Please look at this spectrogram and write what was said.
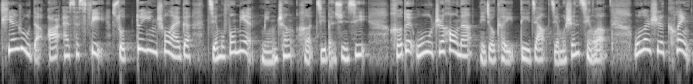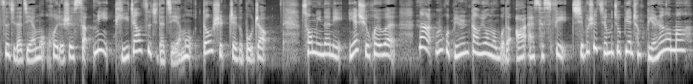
贴入的 RSS fee 所对应出来的节目封面、名称和基本讯息。核对无误之后呢，你就可以递交节目申请了。无论是 claim 自己的节目，或者是 submit 提交自己的节目，都是这个步骤。聪明的你也许会问：那如果别人盗用了我的 RSS fee 岂不是节目就变成别人了吗？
